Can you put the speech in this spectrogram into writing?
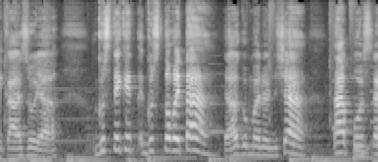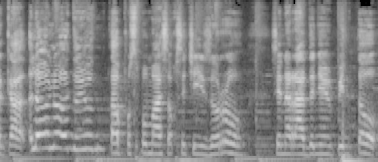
Kazuya, gusto kita, gusto kita. Yeah, gumanon siya. Tapos, nagka, alo, alo, ano yun? Tapos, pumasok si Chizuru. Sinarado niya yung pinto.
